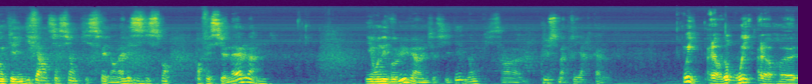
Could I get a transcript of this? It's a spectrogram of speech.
Donc il y a une différenciation qui se fait dans l'investissement professionnel mm. et on évolue vers une société donc, qui sera plus matriarcale. Oui, alors donc oui, alors euh,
